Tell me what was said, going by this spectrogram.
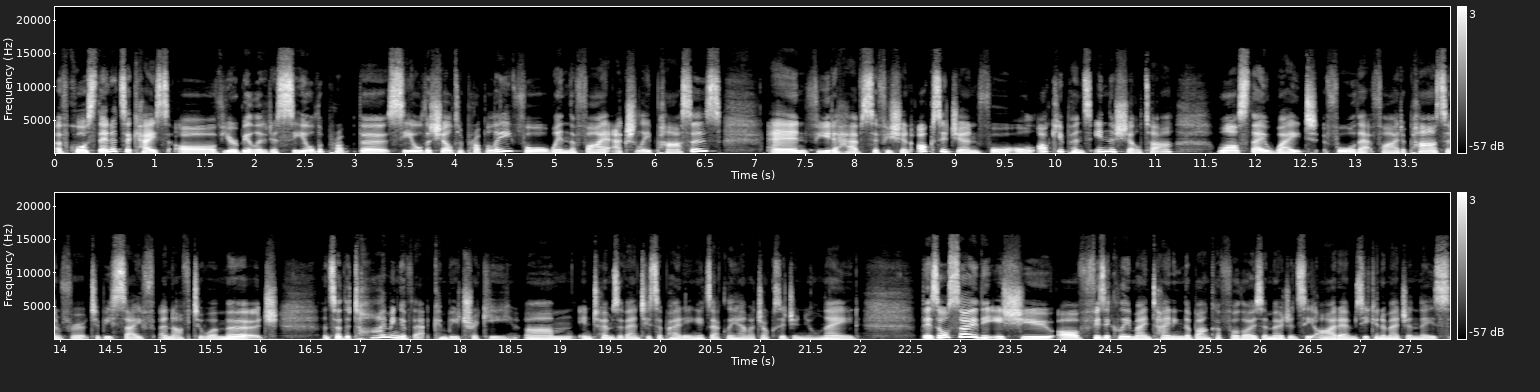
of course, then it's a case of your ability to seal the pro- the seal the shelter properly for when the fire actually passes, and for you to have sufficient oxygen for all occupants in the shelter, whilst they wait for that fire to pass and for it to be safe enough to emerge. And so the timing of that can be tricky um, in terms of anticipating exactly how much oxygen you'll need. There's also the issue of physically maintaining the bunker for those emergency items. You can imagine these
